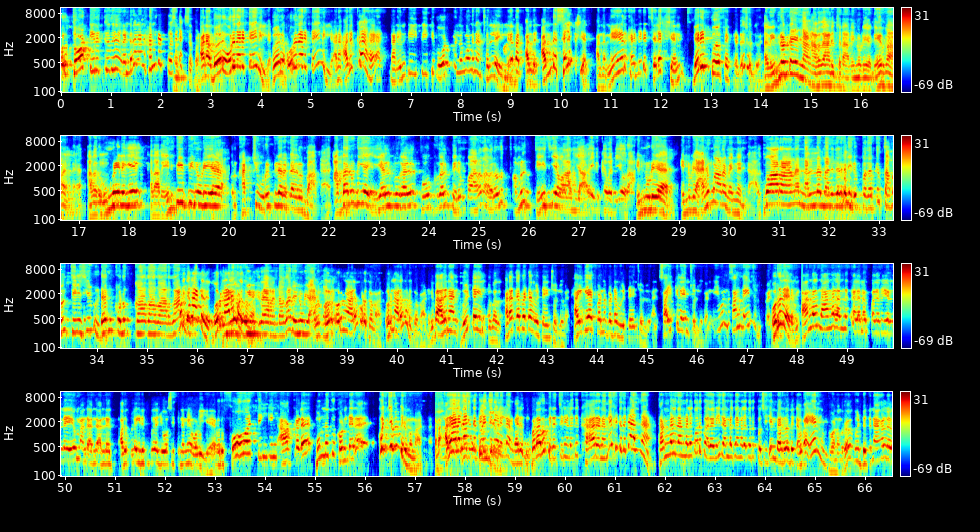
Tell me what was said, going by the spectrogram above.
ஒரு தோட் இருக்குது என்றதை நான் ஹண்ட்ரட் பர்சன்ட் அக்செப்ட் ஆனா வேற ஒரு தர டைம் இல்ல. வேற ஒரு தர டைம் இல்ல. ஆனா அதுக்காக நான் என்பிபிக்கு ஓட் பண்ணுவோம்னு நான் சொல்ல இல்லை. பட் அந்த அந்த செலெக்ஷன் அந்த mayor candidate selection very perfect என்று சொல்லுவேன். அது இன்னொன்றை நான் அவதானிச்ச நான் என்னுடைய நேர்காணல்ல அவர் உண்மையிலேயே அதாவது என்பிபியினுடைய ஒரு கட்சி உறுப்பினர் என்றதிலும் பார்க்க அவருடைய இயல்புகள் போக்குகள் பெரும்பாலும் அவர் ஒரு தமிழ் தேசியவாதியாக இருக்க வேண்டிய ஒரு என்னுடைய என்னுடைய அனுமானம் என்னென்றால் இவ்வாறான நல்ல மனிதர்கள் இருப்பதற்கு தமிழ் தேசியம் இடம் கொடுக்காததால்தான் கொடுக்க மாட்டது. ஒரு நாளும் கொடுக்க. இருக்கிறார் என்றதான் என்னுடைய ஒரு- நாளும் கொடுக்க மாட்டேன் ஒரு நாளும் கொடுக்க மாட்டேன் இப்ப அது நான் வீட்டையும் கடத்தப்பட்ட வீட்டையும் சொல்லுவேன். ஹைஜாக் பண்ணப்பட்ட வீட்டையும் சொல்லுவேன். சைக்கிளையும் சொல்லுவேன். இவன் சங்கையும் சொல்லுவேன். ஒரு நேரம் நாங்கள் நாங்கள் அந்த தலைமை பதவிகள்லையும் அந்த அந்த அந்த அதுக்குள்ள இருப்பதை யோசிக்கணுமே ஒழிய ஒரு forward திங்கிங் ஆக்களை முன்னுக்கு கொண்டு கொஞ்சமும் விரும்ப மாட்டேன். அதனாலதான் இந்த பிரச்சனைகள் எல்லாம் வருது. இவ்வளவு பிரச்சனைகளுக்கு காரணமே கிட்டத்தட்ட அதுதான். தங்கள் தங்களுக்கு ஒரு பதவி தங்கள் தங்களுக்கு ஒரு பொசிஷன் வர்றதுக்காக ஏன் போன முறை வீட்டுக்கு நாங்கள்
